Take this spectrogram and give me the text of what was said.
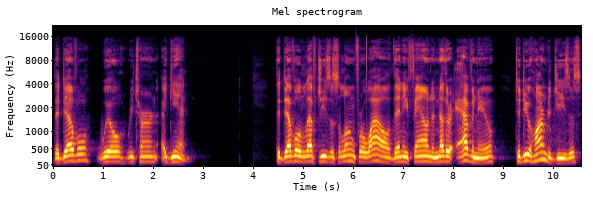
the devil will return again. The devil left Jesus alone for a while, then he found another avenue to do harm to Jesus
